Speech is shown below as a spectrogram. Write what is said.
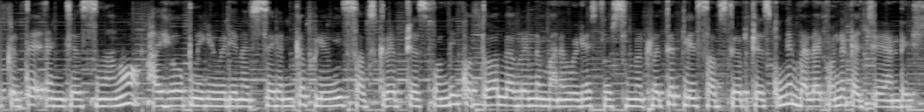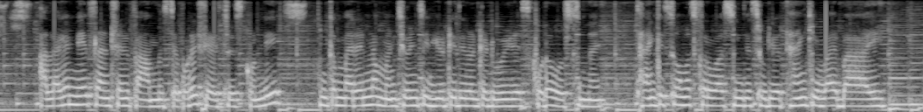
ఇక్కడితే ఎండ్ చేస్తున్నాను. ఐ హోప్ మీకు ఈ వీడియో నచ్చితే కనుక ప్లీజ్ సబ్స్క్రైబ్ చేసుకోండి. కొత్త వాళ్ళు ఎవరైనా మన వీడియోస్ చూస్తున్నట్లయితే ప్లీజ్ సబ్స్క్రైబ్ చేసుకుని బెల్ ఐకాన్ టచ్ చేయండి. అలాగే మీ ఫ్రెండ్స్ అండ్ ఫ్యామిలీస్తో కూడా షేర్ చేసుకోండి. ఇంకా మరెన్నో మంచి మంచి బ్యూటీ రిలేటెడ్ వీడియోస్ కూడా వస్తున్నాయి. Thank you so much for watching this video thank you bye bye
